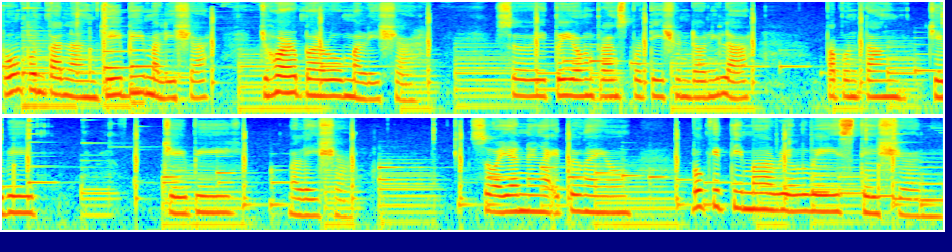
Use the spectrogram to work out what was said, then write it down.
pupunta ng JB Malaysia, Johor Bahru, Malaysia. So, ito yung transportation daw nila papuntang JB JB Malaysia. So, ayan na nga. Ito nga yung Bukit Timah Railway Station.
